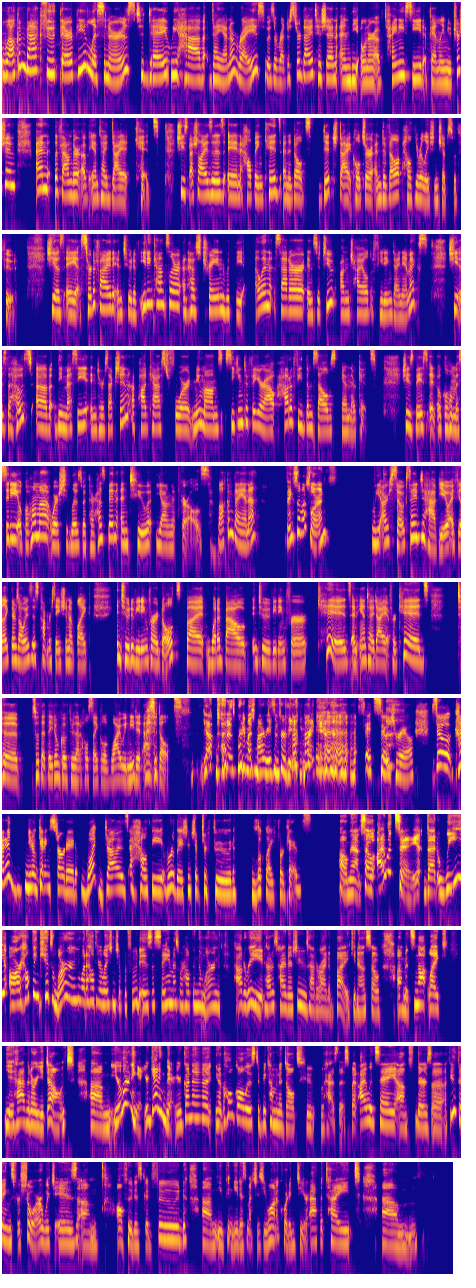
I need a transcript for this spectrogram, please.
Welcome back, food therapy listeners. Today we have Diana Rice, who is a registered dietitian and the owner of Tiny Seed Family Nutrition and the founder of Anti Diet Kids. She specializes in helping kids and adults ditch diet culture and develop healthy relationships with food. She is a certified intuitive eating counselor and has trained with the Ellyn Satter Institute on Child Feeding Dynamics. She is the host of The Messy Intersection, a podcast for new moms seeking to figure out how to feed themselves and their kids. She is based in Oklahoma City, Oklahoma, where she lives with her husband and two young girls. Welcome, Diana. Thanks so much, Lauren. We are so excited to have you. I feel like there's always this conversation of like intuitive eating for adults, but what about intuitive eating for kids and anti diet for kids to so that they don't go through that whole cycle of why we need it as adults. Yep, that is pretty much my reason for being right there. it's so true. So, kind of, you know, getting started, what does a healthy relationship to food look like for kids? Oh man. So I would say that we are helping kids learn what a healthy relationship with food is the same as we're helping them learn how to read, how to tie their shoes, how to ride a bike, you know? So um, it's not like you have it or you don't. Um, you're learning it. You're getting there. You're gonna, you know, the whole goal is to become an adult who who has this. But I would say um, there's a, a, few things for sure, which is um, all food is good food. Um, you can eat as much as you want according to your appetite.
